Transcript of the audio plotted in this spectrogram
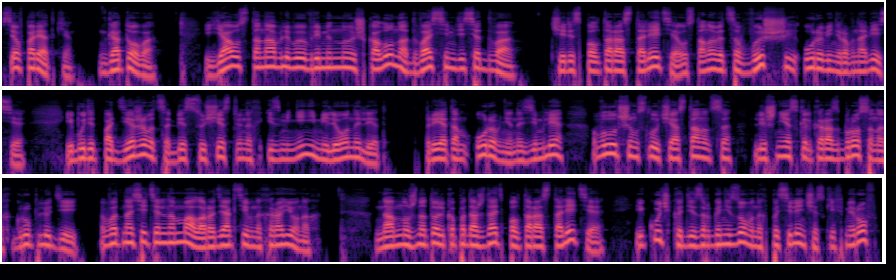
«Все в порядке. Готово. Я устанавливаю временную шкалу на 2.72. Через полтора столетия установится высший уровень равновесия и будет поддерживаться без существенных изменений миллионы лет. При этом уровне на Земле в лучшем случае останутся лишь несколько разбросанных групп людей в относительно мало радиоактивных районах. Нам нужно только подождать полтора столетия, и кучка дезорганизованных поселенческих миров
